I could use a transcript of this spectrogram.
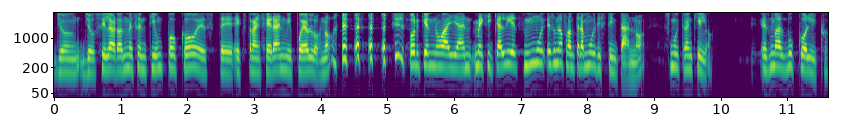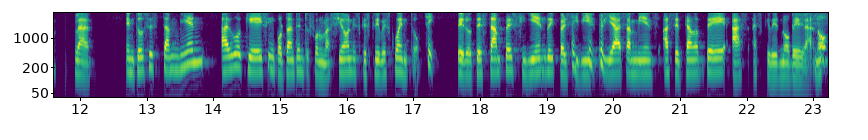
Yo, yo sí, la verdad, me sentí un poco este, extranjera en mi pueblo, ¿no? Porque no hay... Mexicali es, muy, es una frontera muy distinta, ¿no? Es muy tranquilo. Es más bucólico. Claro. Entonces, también algo que es importante en tu formación es que escribes cuento. Sí pero te están persiguiendo y percibiendo ya también acercándote a, escribir novela, ¿no?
